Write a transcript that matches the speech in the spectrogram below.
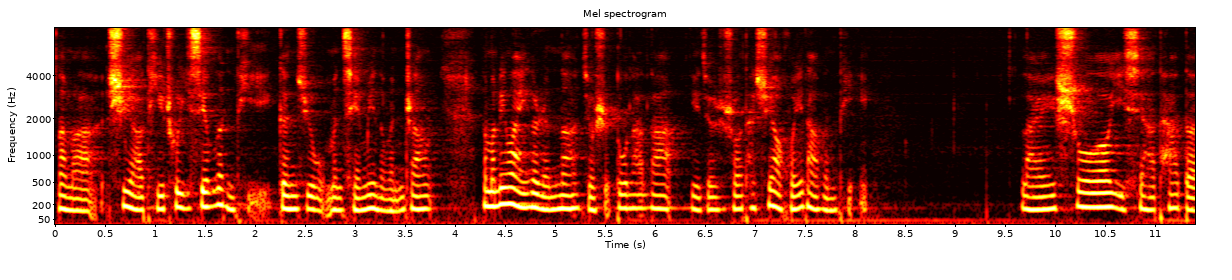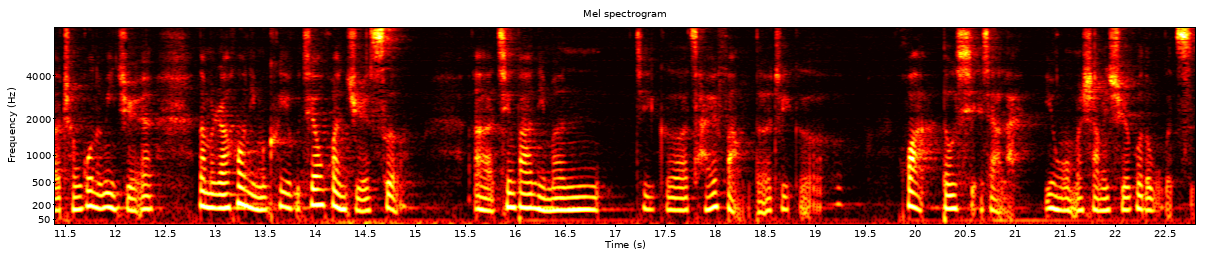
那么需要提出一些问题，根据我们前面的文章。那么另外一个人呢，就是杜拉拉，也就是说他需要回答问题，来说一下他的成功的秘诀。那么然后你们可以交换角色，呃，请把你们这个采访的这个话都写下来，用我们上面学过的五个词。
